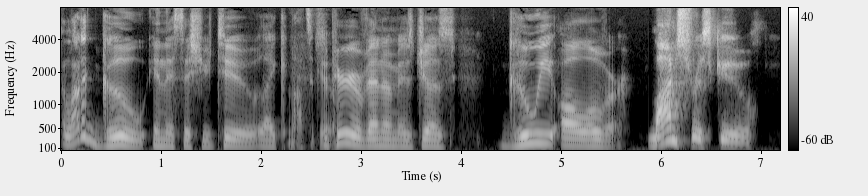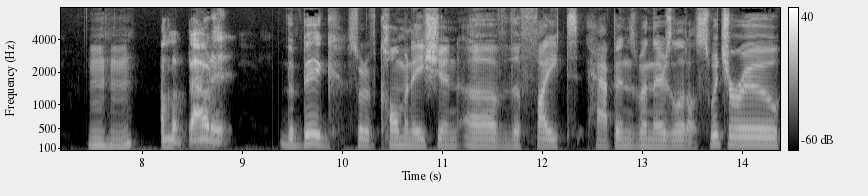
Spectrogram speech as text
A lot of goo in this issue, too. Like, Lots of goo. Superior Venom is just gooey all over. Monstrous goo. Mm hmm. I'm about it. the big sort of culmination of the fight happens when there's a little switcheroo.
